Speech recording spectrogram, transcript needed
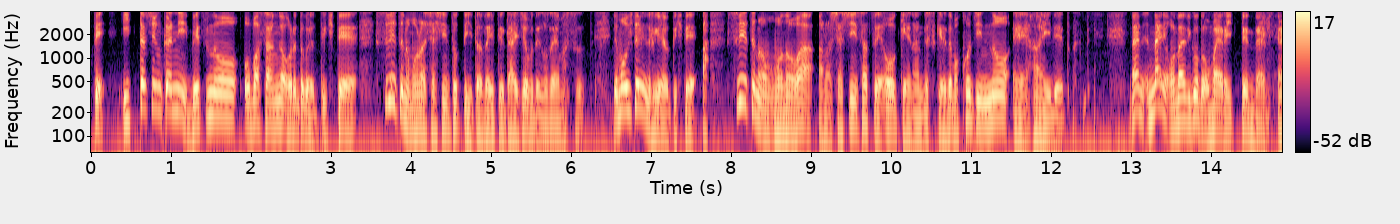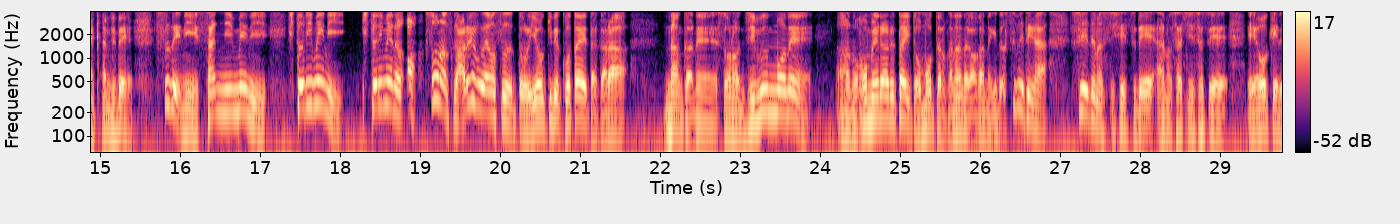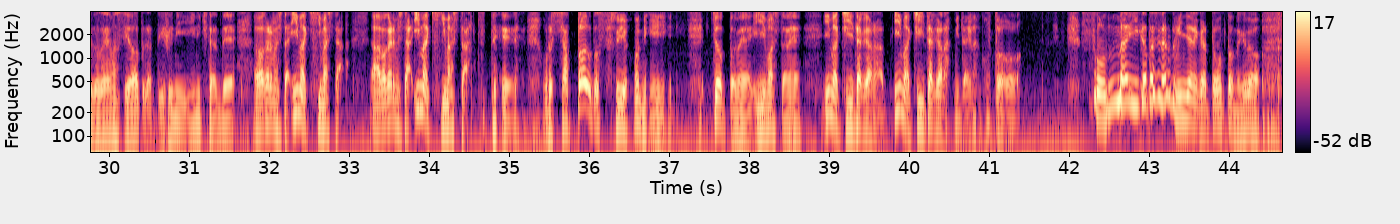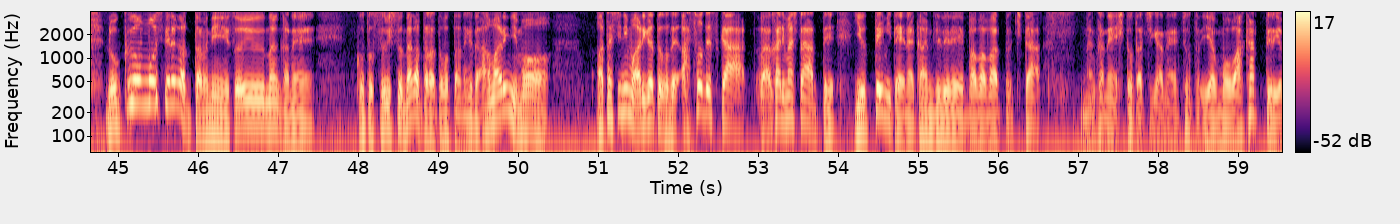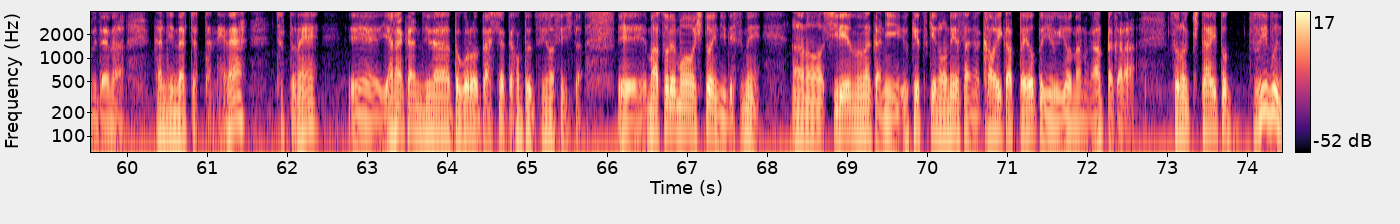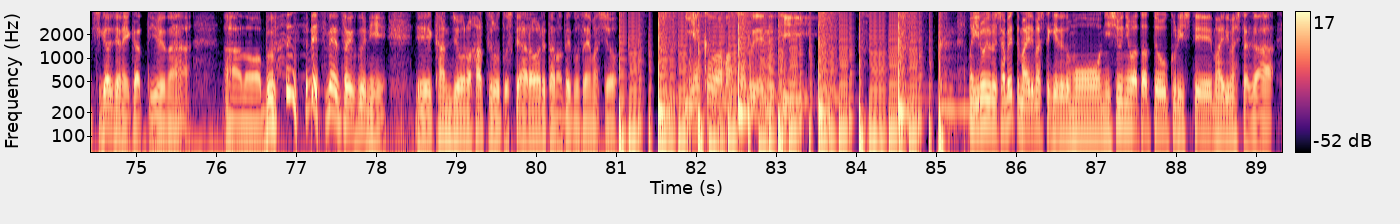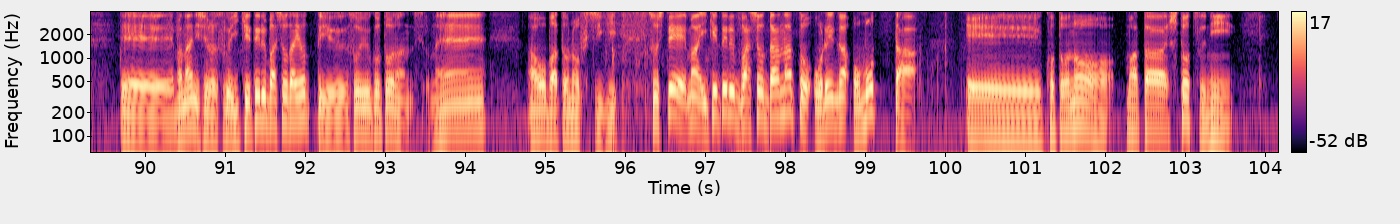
って言った瞬間に別のおばさんが俺のとこ寄ってきて「全てのものは写真撮っていただいて大丈夫でございます」でもう一人の人が寄ってきて「あ全てのものはあの写真撮影 OK なんですけれども個人の、えー範囲で」とかって。何何同じことお前ら言ってんだよみたいな感じですでに3人目に1人目に1人目の「あそうなんですかありがとうございます」って俺陽気で答えたからなんかねその自分もねあの褒められたいと思ったのかなんだか分かんないけど全てが全ての施設であの写真撮影、えー OK でございますよとかっていうふうに言いに来たんで「あ分かりました。今聞きました。あ分かりました。今聞きました」っつって俺シャットアウトするようにちょっとね言いましたね。今聞いたから今聞いたからみたいなことを。そんな言い方しなくてもいいんじゃないかって思ったんだけど録音もしてなかったのにそういうなんかねことする必要なかったなと思ったんだけどあまりにも私にもありがとうございます。あそうですか。分かりましたって言ってみたいな感じでねバババッと来たなんかね人たちがねちょっといやもう分かってるよみたいな感じになっちゃったんだよな。ちょっとね。えー嫌な感じなところを出しちゃって本当にすいませんでした、えーまあそれも一重にですねあの指令の中に受付のお姉さんが可愛かったよというようなのがあったからその期待と随分違うじゃないかっていうようなあの部分がですねそういうふうに、えー感情の発露として現れたのでございましょう。宮川勝 MT まあ、いろいろ喋ってまいりましたけれども2週にわたってお送りしてまいりましたが、えーまあ、何しろすごいイケてる場所だよっていうそういうことなんですよね。青葉との不思議そしてまあイケてる場所だなと俺が思った、えーことのまた一つに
